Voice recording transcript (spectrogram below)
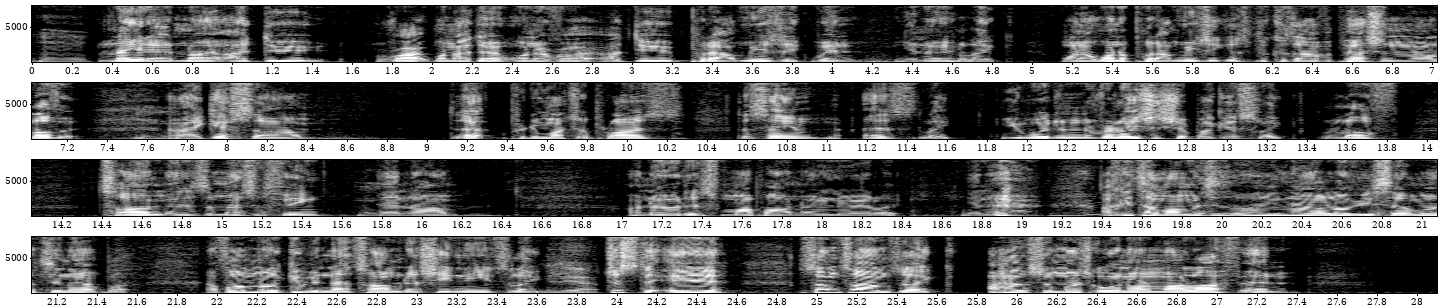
Mm-hmm. late at night. I do write when I don't want to write. I do put out music when you know, like when I want to put out music, it's because I have a passion and I love it. Mm-hmm. And I guess um that pretty much applies the same as like you would in a relationship. I guess like love, time is a massive thing, and Mhm. um I know it is for my partner anyway. Like you know, I can tell my missus, oh you know, I love you so much and that, but if I'm not giving that time that she needs, like yeah. just the air. Sometimes like I have so much going on in my life, and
